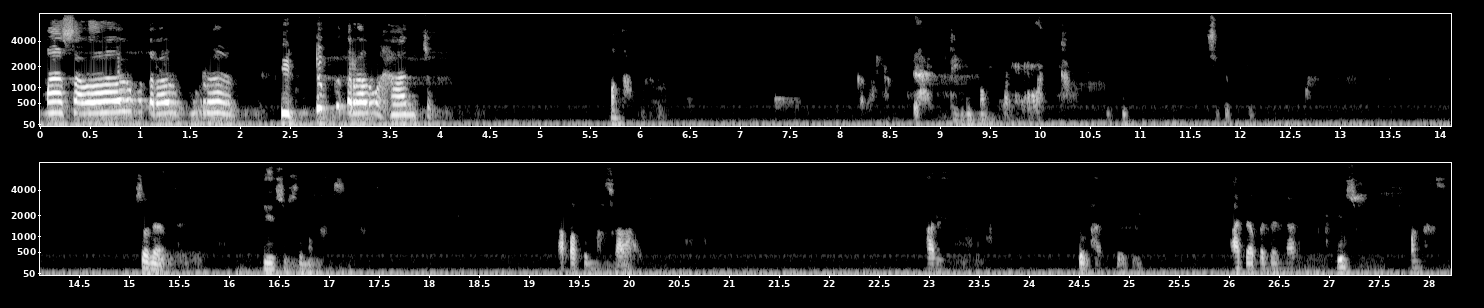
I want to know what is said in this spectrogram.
masa lalu terlalu kurang, hidup terlalu hancur. Mengapa? Karena memperangkap hidup. Saudara, Yesus mengasihi. apa pun masalah. Hari ini Tuhan beri ada pendengar Yesus mengasihi.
